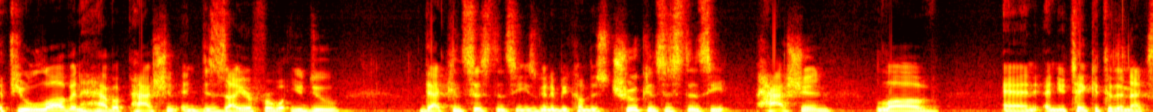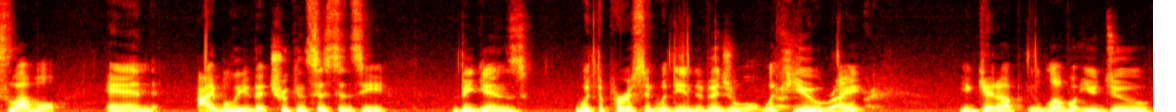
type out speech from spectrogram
if you love and have a passion and desire for what you do, that consistency is going to become this true consistency, passion, love, and and you take it to the next level. And I believe that true consistency begins with the person, with the individual, with you, right? You get up, you love what you do,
